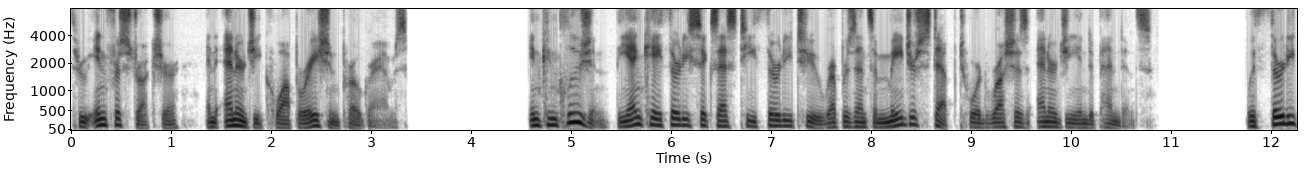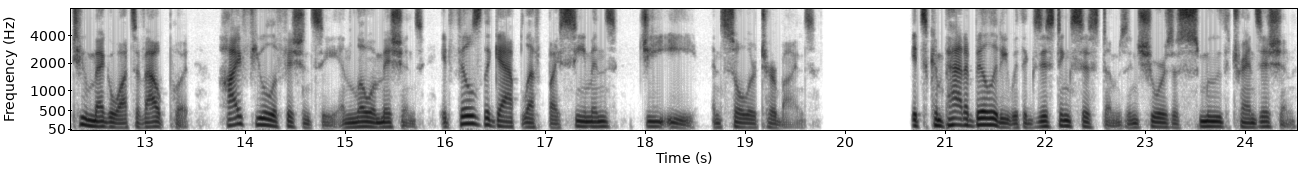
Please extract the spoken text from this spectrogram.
through infrastructure and energy cooperation programs. In conclusion, the NK36ST32 represents a major step toward Russia's energy independence. With 32 megawatts of output, high fuel efficiency, and low emissions, it fills the gap left by Siemens, GE, and Solar Turbines. Its compatibility with existing systems ensures a smooth transition,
